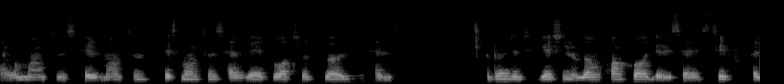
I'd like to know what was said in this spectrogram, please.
Yangon Mountains. Their mountain, these mountains have well-watered well and abundant vegetation along Huanghe. There is a strip of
